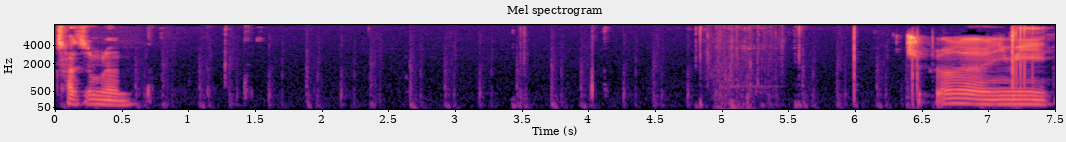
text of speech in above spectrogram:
찾으면. 주변에 이미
